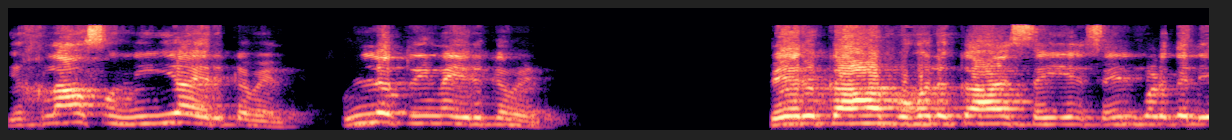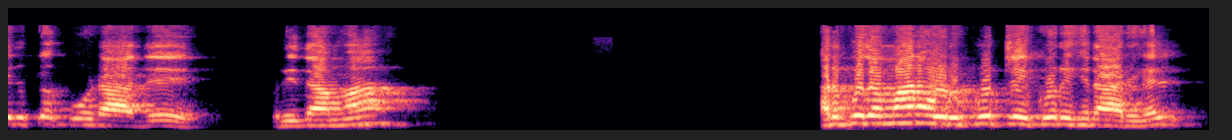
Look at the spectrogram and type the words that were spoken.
இஹ்லாசு நீயா இருக்க வேண்டும். உள்ள தூய்மை இருக்க வேண்டும். பேருக்காக புகழுக்காக செய்ய செயல்படுதல் இருக்கக்கூடாது. புரிதாமா அற்புதமான ஒரு கூற்றை கூறுகிறார்கள்.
